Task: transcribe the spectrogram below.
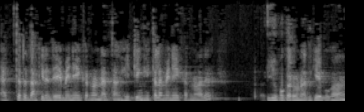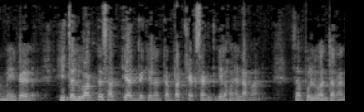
ඇත්තට දකින්න දේ මෙනෙහි කරනවද නැත්නම් හිතින් හිතලා මෙනෙහි කරනවද යොමු කරනවද කියපු ගමන් මේක හිතලුවක්ද සත්‍යයක්ද කියලා නැත්නම් ප්‍රත්‍යක්ෂයක්ද කියලා හොයන්න අමාරුයි. ඒ පුළුවන් තරම්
